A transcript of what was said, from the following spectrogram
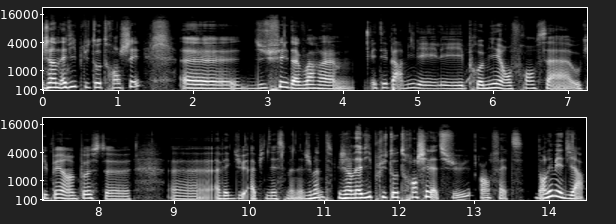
J'ai un avis plutôt tranché euh, du fait d'avoir euh, été parmi les, premiers en France à occuper un poste euh, euh, avec du happiness management. J'ai un avis plutôt tranché là-dessus. En fait, dans les médias,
